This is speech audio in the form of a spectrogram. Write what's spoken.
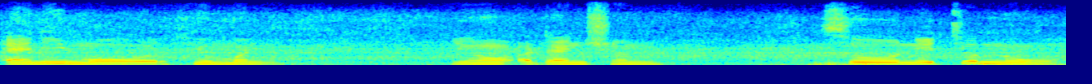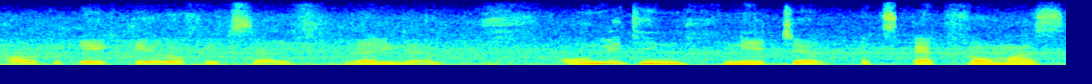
any more human you know attention. So nature know how to take care of itself very well. Only thing nature expect from us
